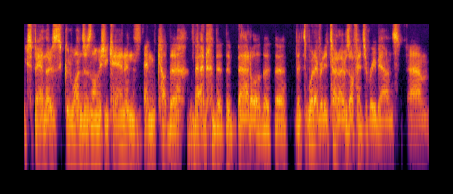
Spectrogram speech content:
expand those good ones as long as you can and and cut the bad the, the bad or the, the the whatever it is turnovers offensive rebounds um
